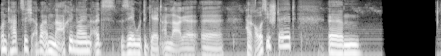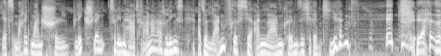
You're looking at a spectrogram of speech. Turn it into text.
und hat sich aber im Nachhinein als sehr gute Geldanlage äh, herausgestellt. Ähm, jetzt mache ich mal einen Schl Blickschlenk zu dem Herr Traner nach links. Also langfristige Anlagen können sich rentieren. ja, also,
